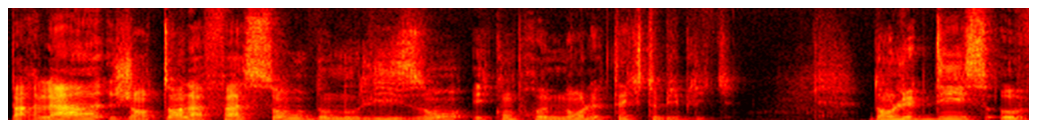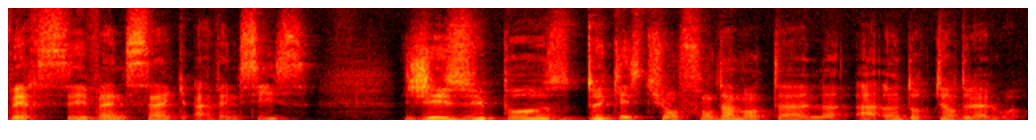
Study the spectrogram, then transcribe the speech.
Par là, j'entends la façon dont nous lisons et comprenons le texte biblique. Dans Luc 10 au verset 25 à 26, Jésus pose deux questions fondamentales à un docteur de la loi.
